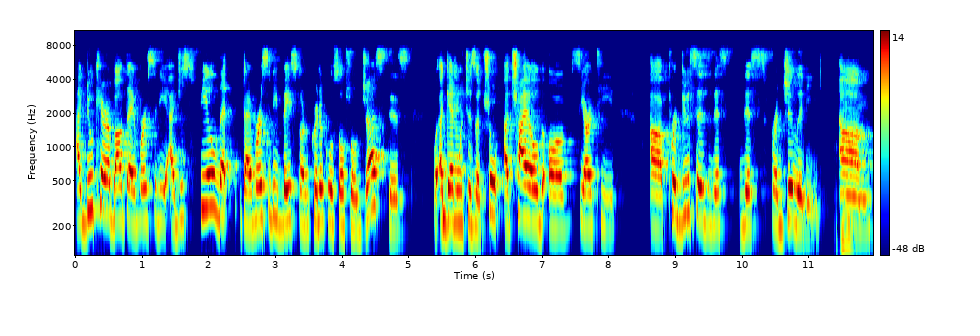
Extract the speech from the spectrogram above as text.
i do care about diversity. I just feel that diversity based on critical social justice again which is a, ch- a child of crt uh, produces this this fragility. Um,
